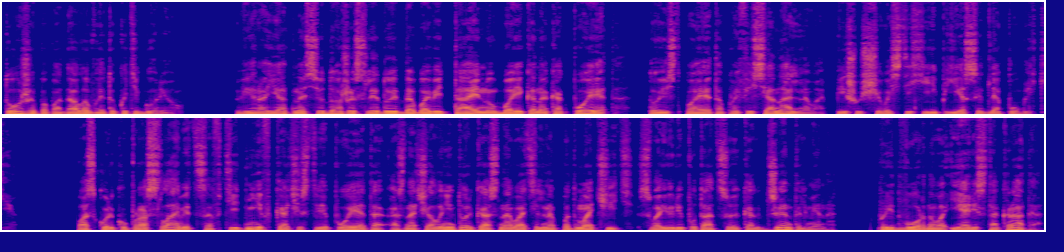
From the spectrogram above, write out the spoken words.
тоже попадала в эту категорию. Вероятно, сюда же следует добавить тайну Бейкона как поэта, то есть поэта профессионального, пишущего стихи и пьесы для публики. Поскольку прославиться в те дни в качестве поэта означало не только основательно подмочить свою репутацию как джентльмена, придворного и аристократа,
